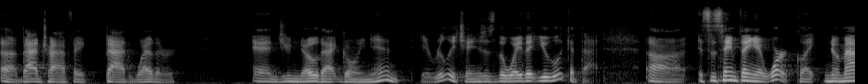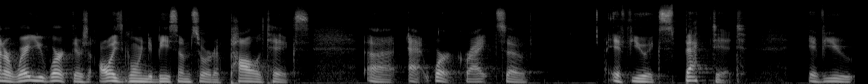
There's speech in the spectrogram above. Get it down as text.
uh, bad traffic bad weather and you know that going in it really changes the way that you look at that uh, it's the same thing at work like no matter where you work there's always going to be some sort of politics uh, at work, right? So if you expect it, if you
